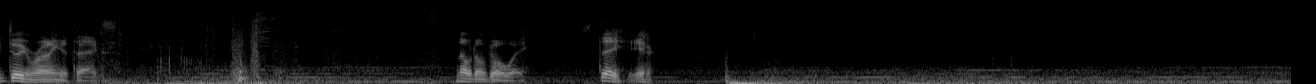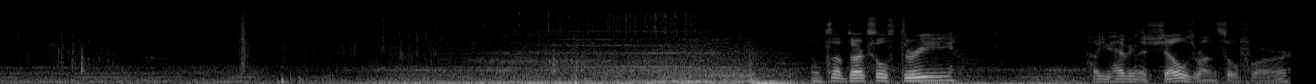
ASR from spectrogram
Keep doing running attacks. No, don't go away. Stay here. What's up, Dark Souls 3? How you having the shelves run so far?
